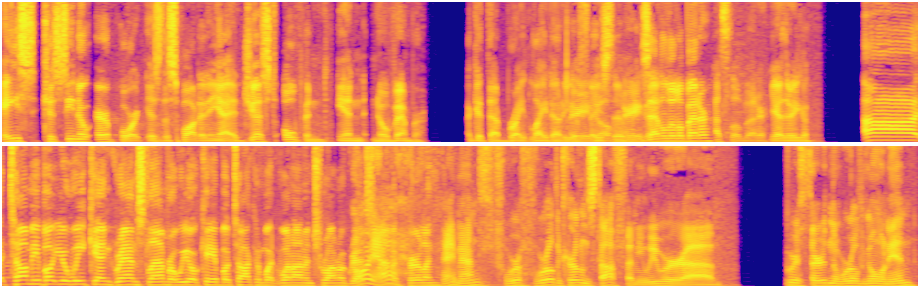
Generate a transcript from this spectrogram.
Ace Casino Airport is the spot, and yeah, it just opened in November. I get that bright light out of There your you face go. there. There you Is go. that a little better? That's a little better. Yeah, there you go. Uh, tell me about your weekend Grand Slam. Are we okay about talking what went on in Toronto Grand Oh, Slam yeah. curling? Hey man, world of curling's tough. I mean, we were uh, we were third in the world going in,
